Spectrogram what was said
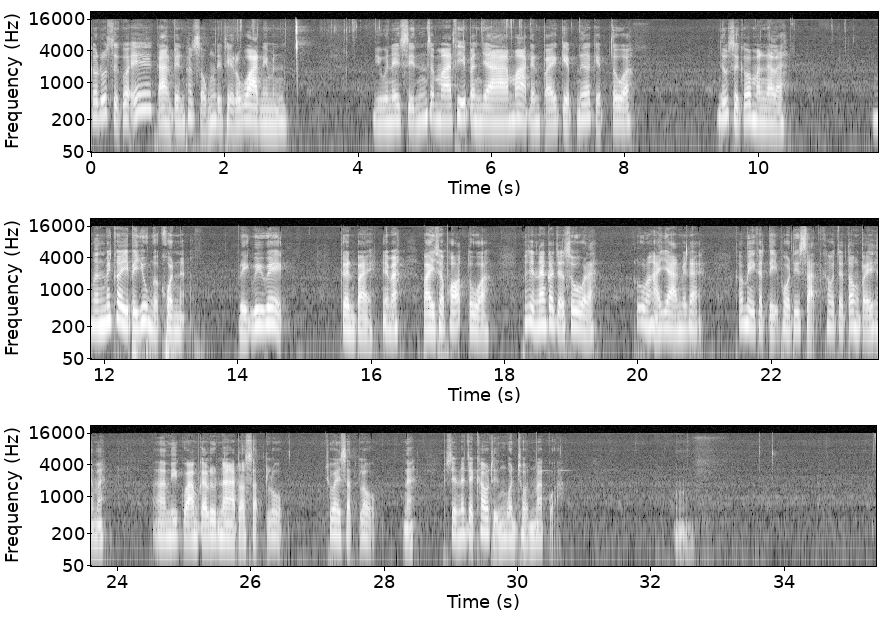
ก็รู้สึกว่า เอ๊ะการเป็นพระสงฆ์ในเทรวาสนี่มัน อยู่ในศีลสมาธิปัญญามากเกินไป เก็บเนื้อเก็บตัว รู้สึกว่ามันอะไร มันไม่ค่อยไปยุ่งกับคนอะปลีกวิเวก เกินไปใช่ไหมไปเฉพาะตัว เพราะฉะนั้นก็จะสู้อะไรสู้มหายานไม่ได้ เขามีคติโพธิสัตว์เขาจะต้องไปใช่ไหมมีความการุณาต่อสัตว์โลก ช่วยสัตว์โลกนะเพราะฉะนั้นจะเข้าถึงมวลชนมากกว่า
